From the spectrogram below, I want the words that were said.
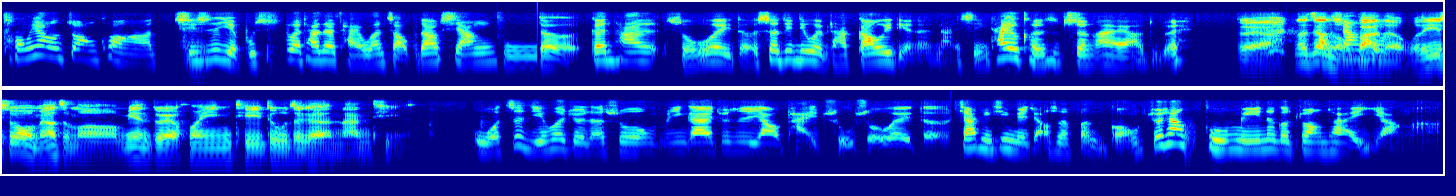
同样的状况啊，其实也不是因为他在台湾找不到相符的，跟他所谓的社经地位比他高一点的男性，他有可能是真爱啊，对不对？对啊，那这样怎么办呢？我的意思说，我们要怎么面对婚姻梯度这个难题呢？我自己会觉得说，我们应该就是要排除所谓的家庭性别角色分工，就像荼蘼那个状态一样啊，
